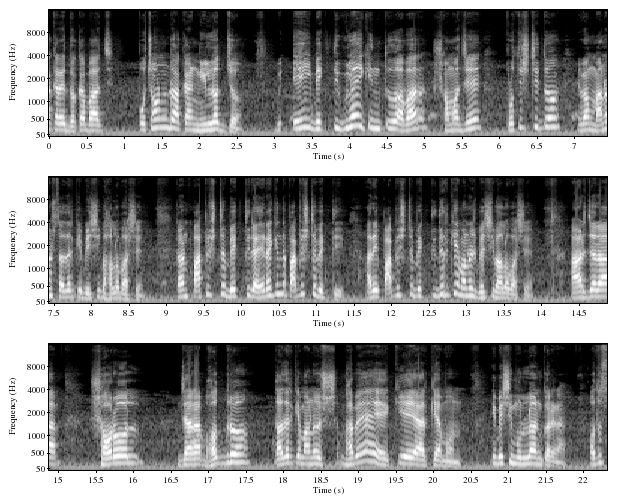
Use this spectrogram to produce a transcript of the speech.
আকারে ধোকাবাজ, প্রচণ্ড আকারে নির্লজ্জ। এই ব্যক্তিগুলোই কিন্তু আবার সমাজে প্রতিষ্ঠিত এবং মানুষ তাদেরকে বেশি ভালোবাসে। কারণ পাপিষ্ঠ ব্যক্তিরা, এরা কিন্তু পাপিষ্ঠ ব্যক্তি। আর এই পাপিষ্ঠ ব্যক্তিদেরকেই মানুষ বেশি ভালোবাসে। আর যারা সরল, যারা ভদ্র, তাদেরকে মানুষ ভাবে কে আর কেমন? এই বেশি মূল্যায়ন করে না। অথচ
